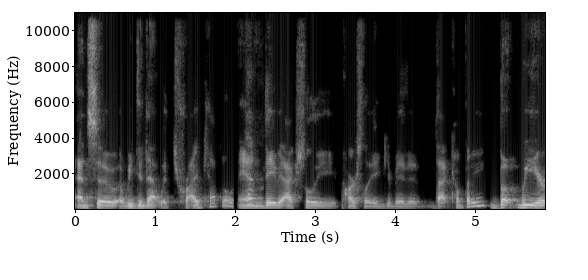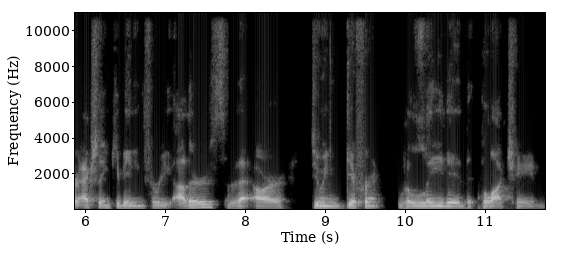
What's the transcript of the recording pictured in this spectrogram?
And so uh, we did that with Tribe Capital and yeah. they've actually partially incubated that company. But we are actually incubating three others that are doing different related blockchain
